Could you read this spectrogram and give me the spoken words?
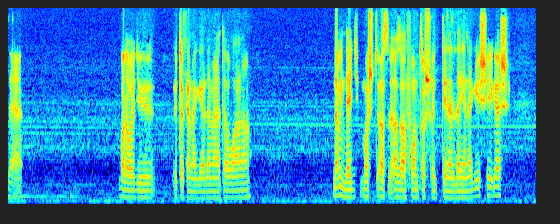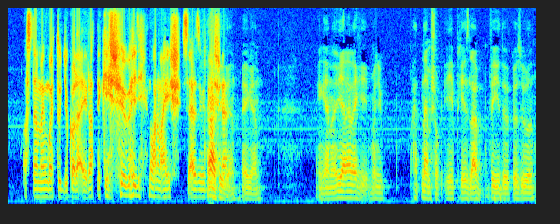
de valahogy ő, ő tökre megérdemelte volna. De mindegy, most az, az a fontos, hogy tényleg legyen egészséges, aztán meg majd tudjuk aláíratni később egy normális szerződésre. Hát igen, igen. Igen, jelenleg mondjuk hát nem sok épkézláb védő közül,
